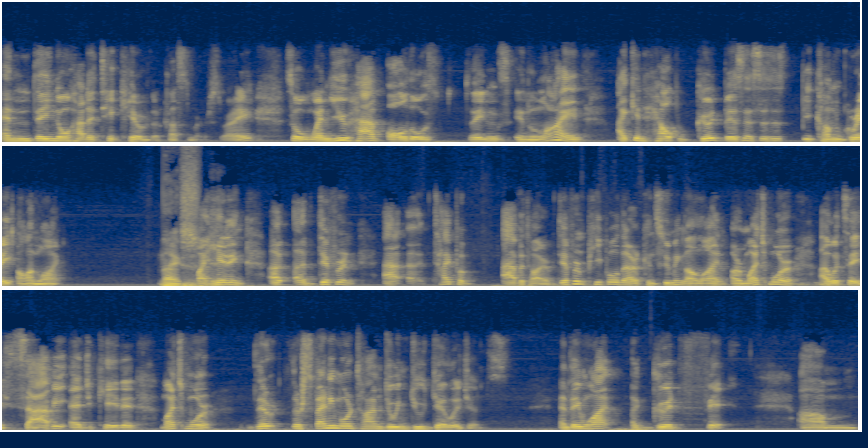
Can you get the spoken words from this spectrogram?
and they know how to take care of their customers, right? So when you have all those things in line, I can help good businesses become great online. Nice. By hitting a, a different a, a type of avatar. Different people that are consuming online are much more, I would say, savvy, educated, much more. They're they're spending more time doing due diligence, and they want a good fit. Um,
